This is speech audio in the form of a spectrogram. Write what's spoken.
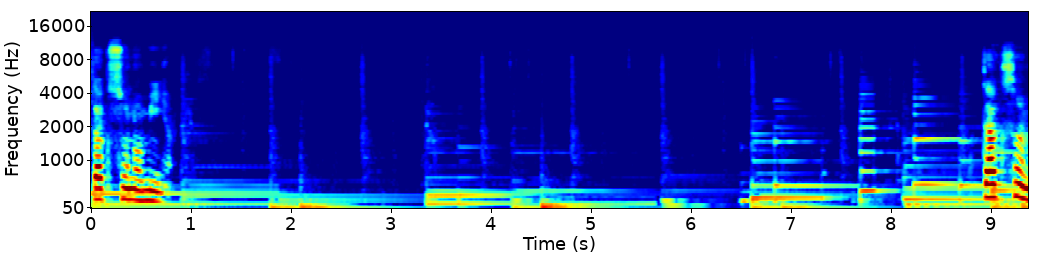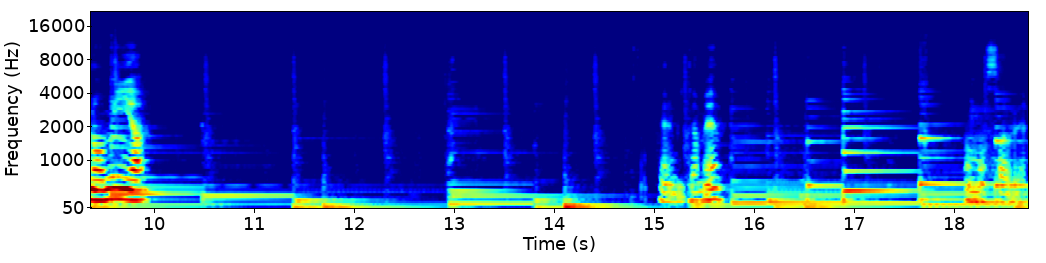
taxonomía. Taxonomía Permítame. Vamos a ver.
